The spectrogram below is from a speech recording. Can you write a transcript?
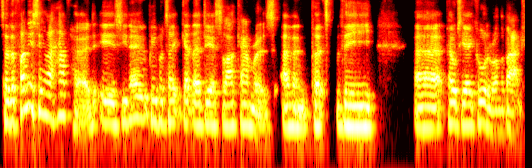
so the funniest thing I have heard is, you know, people take get their DSLR cameras and then put the uh, Peltier cooler on the back.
